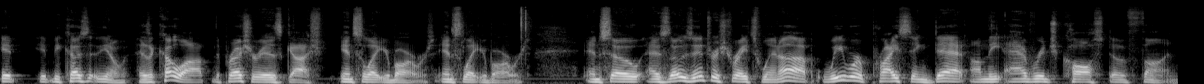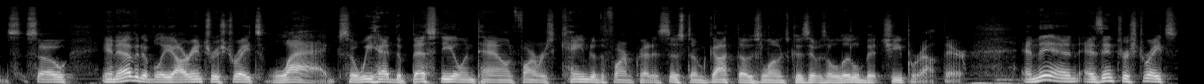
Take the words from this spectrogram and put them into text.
It, it because you know as a co-op the pressure is gosh insulate your borrowers insulate your borrowers and so as those interest rates went up, we were pricing debt on the average cost of funds. So inevitably our interest rates lagged. So we had the best deal in town. Farmers came to the farm credit system, got those loans because it was a little bit cheaper out there. And then as interest rates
